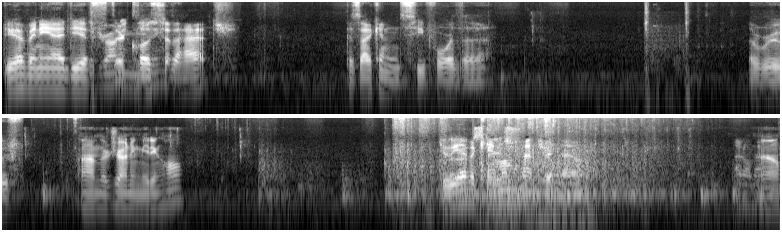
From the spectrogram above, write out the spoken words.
Do you have any idea if they're drowning close meeting? to the hatch? Because I can see for the the roof. Um, they're joining meeting hall. Do we um, have a cam on patch or no? I don't know.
